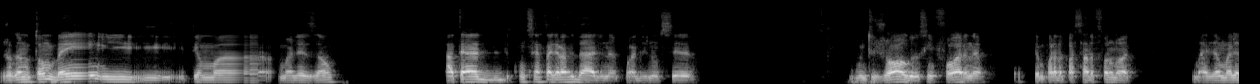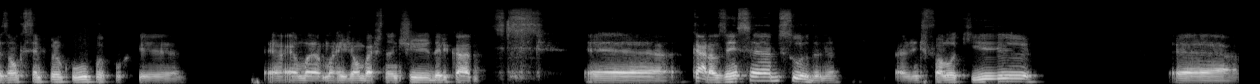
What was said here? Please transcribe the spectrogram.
jogando tão bem e, e ter uma, uma lesão até com certa gravidade, né? Pode não ser muitos jogos assim fora, né? temporada passada foram nove. Mas é uma lesão que sempre preocupa, porque é, é uma, uma região bastante delicada. É, cara, a ausência é absurda, né? A gente falou aqui. É,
